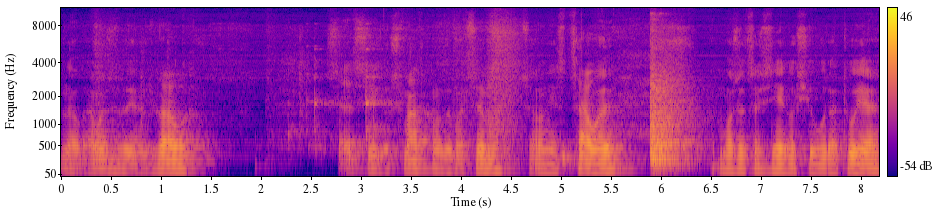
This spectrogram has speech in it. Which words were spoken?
Dobra, możesz wyjąć wał. Przetrzyj go szmatką, zobaczymy, czy on jest cały. Może coś z niego się uratuje.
